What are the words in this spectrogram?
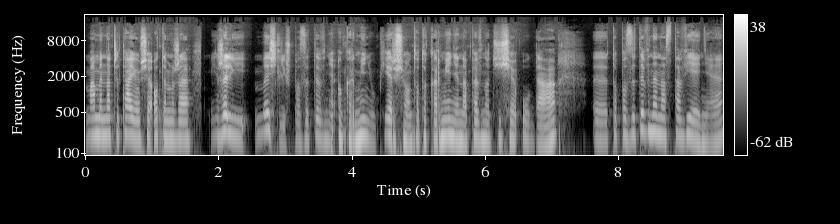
mamy naczytają się o tym, że jeżeli myślisz pozytywnie o karmieniu piersią, to to karmienie na pewno ci się uda. Y, to pozytywne nastawienie,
